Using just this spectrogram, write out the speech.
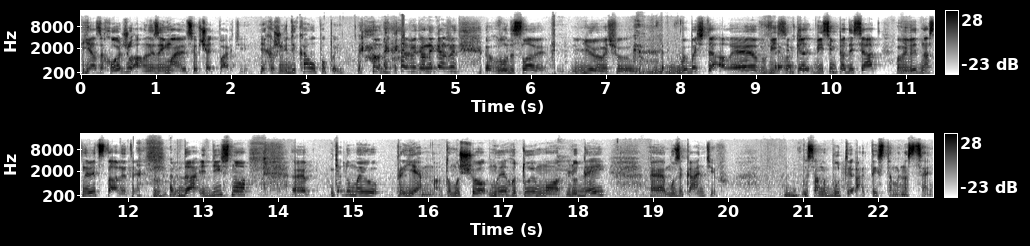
Я заходжу, а вони займаються, вчать партії. Я кажу, іди каву попий. Вони кажуть, вони кажуть, Владиславе Юровичу, вибачте, але в 8 вчити. 8.50 ви від нас не відстанете. да, і дійсно. е, Я думаю, приємно, тому що ми готуємо людей, е, музикантів. Саме бути артистами на сцені.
